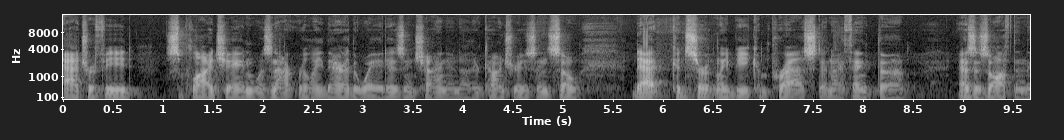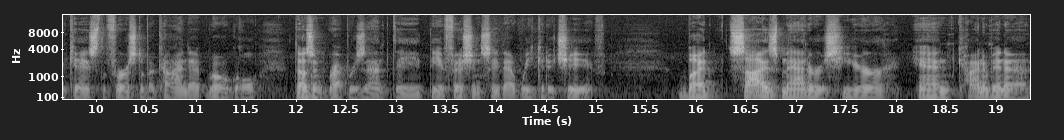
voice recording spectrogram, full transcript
atrophied. Supply chain was not really there the way it is in China and other countries. And so that could certainly be compressed. And I think the, as is often the case, the first of a kind at Vogtle doesn't represent the, the efficiency that we could achieve. But size matters here and kind of in a,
